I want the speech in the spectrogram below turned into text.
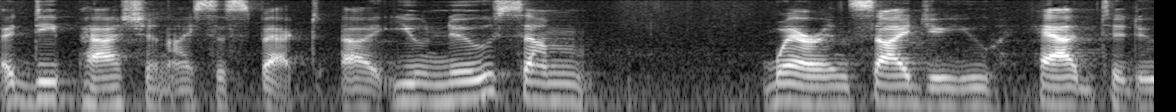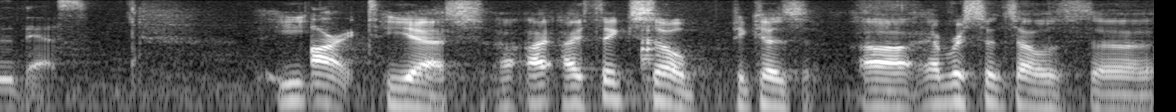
a deep passion, I suspect. Uh, you knew somewhere inside you you had to do this. Art. Yes, I, I think so because uh, ever since I was uh,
